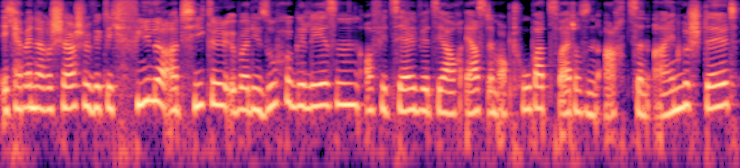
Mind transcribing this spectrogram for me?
Ich habe in der Recherche wirklich viele Artikel über die Suche gelesen. Offiziell wird sie ja auch erst im Oktober 2018 eingestellt.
